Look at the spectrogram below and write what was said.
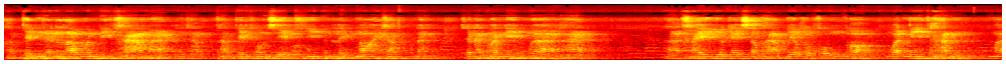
ถ้าเป็นเงินเรามันมีค่ามากนะครับ ถ้าเป็นของเสียทีมันเล็กน้อยครับนะฉะนั้นวันนี้เมื่อหากอ่าใครอยู่ในสภาพเดียวกับผมก็วันนี้ท่านมา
